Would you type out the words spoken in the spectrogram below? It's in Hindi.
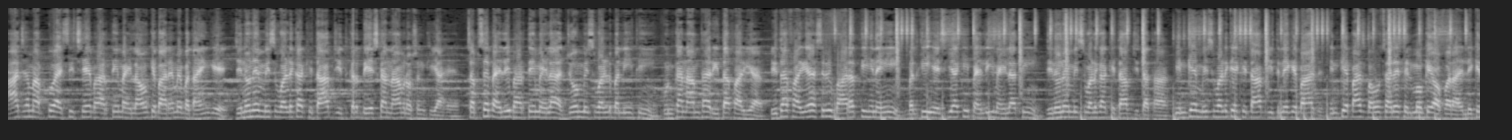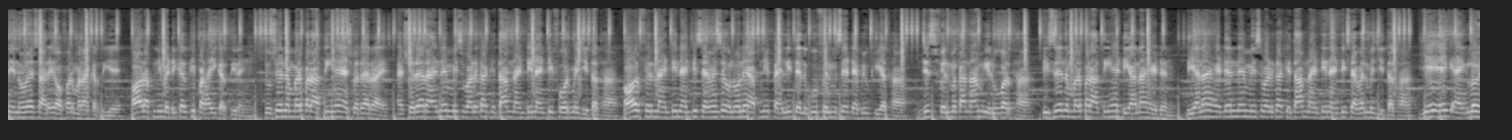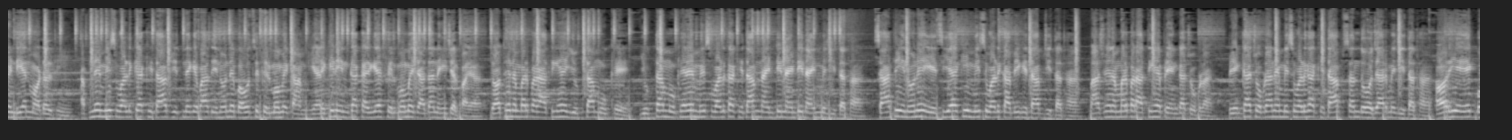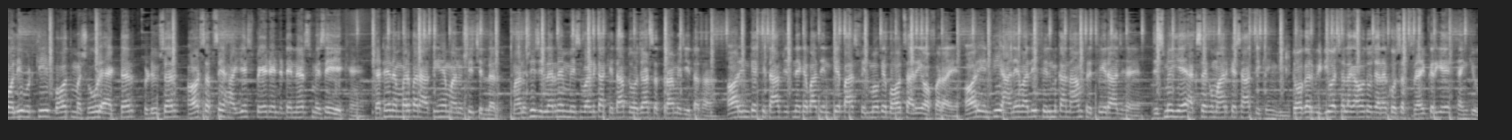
आज हम आपको ऐसी छह भारतीय महिलाओं के बारे में बताएँगे, जिन्होंने मिस वर्ल्ड का खिताब जीतकर देश का नाम रोशन किया है। सबसे पहली भारतीय महिला जो मिस वर्ल्ड बनी थी, उनका नाम था रीता फारिया। रीता फारिया सिर्फ़ भारत की ही नहीं, बल्कि एशिया की पहली महिला थी, जिन्होंने मिस वर्ल्ड का खिताब जीता था। इनके मिस वर्ल्ड के खिताब जीतने के बाद, इनके पास बहुत सारे फ़िल्मों के ऑफ़र आए, लेकिन इन्होंने सारे ऑफ़र मना कर दिए और अपनी मेडिकल की पढ़ाई करती रही। दूसरे नंबर आरोप आती है ऐश्वर्या राय। ऐश्वर्या राय ने मिस वर्ल्ड का खिताब 1994 में जीता था और फिर 1997 से उन्होंने अपनी पहली तेलुगु फ़िल्म से डेब्यू किया था, जिस फ़िल्म का नाम इरुवर था। तीसरे नंबर पर आती हैं डियाना हेडन। डियाना हेडन ने मिस वर्ल्ड का खिताब 1997 में जीता था। ये एक एंग्लो इंडियन मॉडल थी। अपने मिस वर्ल्ड का खिताब जीतने के बाद इन्होंने बहुत सी फ़िल्मों में काम किया, लेकिन इनका करियर फ़िल्मों में ज़्यादा नहीं चल पाया। चौथे नंबर पर आती है युक्ता मुखे। युक्ता मुखे ने मिस वर्ल्ड का खिताब 1999 में जीता था। साथ ही इन्होंने एशिया की मिस वर्ल्ड का भी खिताब जीता था। पाँचवें नंबर पर आती है प्रियंका चोपड़ा। प्रियंका चोपड़ा ने मिस वर्ल्ड का खिताब सन 2000 में जीता था। और ये एक बॉलीवुड की बहुत मशहूर एक्टर प्रोड्यूसर और सबसे हाईएस्ट पेड एंटरटेनर्स में से एक हैं। छठे नंबर पर आती है मानुषी चिल्लर। मानुषी चिल्लर ने मिस वर्ल्ड का खिताब 2017 में जीता था। और इनके खिताब जीतने के बाद इनके पास फ़िल्मों के बहुत सारे ऑफ़र आए। और इनकी आने वाली फ़िल्म का नाम पृथ्वीराज है, जिसमें ये अक्षय कुमार के साथ दिखेंगी। तो अगर वीडियो अच्छा लगा हो तो चैनल को सब्सक्राइब करिए। Thank you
